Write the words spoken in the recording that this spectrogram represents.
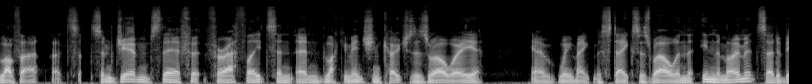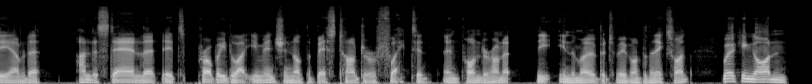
love that. That's some gems there for, for athletes and, and like you mentioned, coaches as well, where you you know we make mistakes as well in the in the moment. So to be able to understand that it's probably like you mentioned, not the best time to reflect and, and ponder on it in the moment, but to move on to the next one. Working on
